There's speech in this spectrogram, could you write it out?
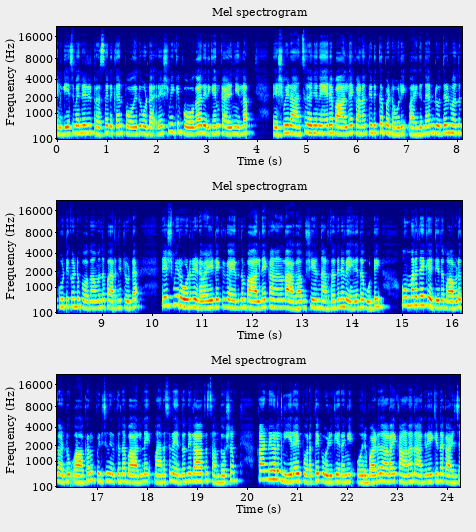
എൻഗേജ്മെന്റിന്റെ ഡ്രസ്സ് എടുക്കാൻ പോയതുകൊണ്ട് രശ്മിക്ക് പോകാതിരിക്കാൻ കഴിഞ്ഞില്ല. രശ്മി ഡാൻസ് കഴിഞ്ഞ് നേരെ ബാലനെ കാണാൻ തിടുക്കപ്പെട്ടോടി വൈകുന്നേരം രുദ്രൻ വന്ന് കൂട്ടിക്കൊണ്ടു പോകാമെന്ന് പറഞ്ഞിട്ടുണ്ട്. രശ്മി റോഡിൽ ഇടവഴിയിലേക്ക് കയറുന്നു. ബാലനെ കാണാനുള്ള ആകാംക്ഷയിൽ നടത്തതിന് വേഗത കൂട്ടി ഉമ്മറത്തേക്ക് എത്തിയതും അവൾ കണ്ടു. വാക്കറിൽ പിടിച്ചു നിൽക്കുന്ന ബാലനെ മനസ്സിൽ എന്തെന്നില്ലാത്ത സന്തോഷം കണ്ണുകളിൽ നീരായി പുറത്തേക്ക് ഒഴുകിയിറങ്ങി. ഒരുപാട് നാളായി കാണാൻ ആഗ്രഹിക്കുന്ന കാഴ്ച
